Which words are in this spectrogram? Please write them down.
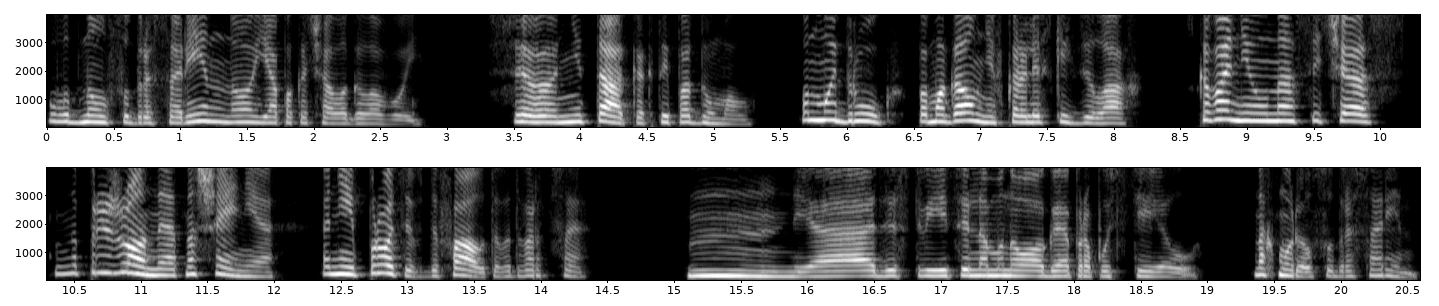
улыбнулся Дрессарин, но я покачала головой. Все не так, как ты подумал. Он мой друг, помогал мне в королевских делах. С Каванией у нас сейчас напряженные отношения. Они против дефаута во дворце. «Ммм, я действительно многое пропустил», — нахмурился Дрессарин.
